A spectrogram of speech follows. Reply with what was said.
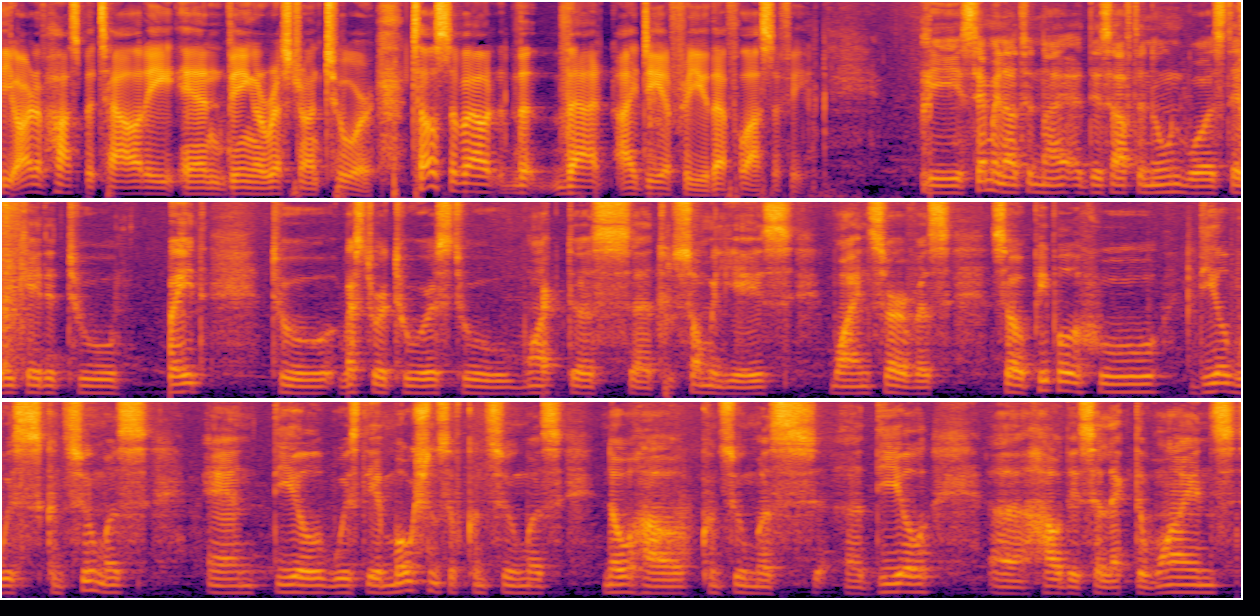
the art of hospitality and being a restaurateur. Tell us about the, that idea for you that philosophy. The seminar tonight this afternoon was dedicated to trade to restaurateurs, to actors, uh, to sommeliers, wine servers. So people who deal with consumers and deal with the emotions of consumers, know how consumers uh, deal, uh, how they select the wines,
